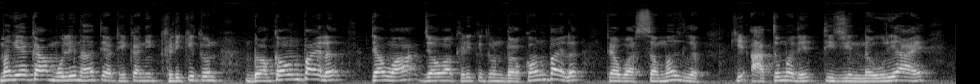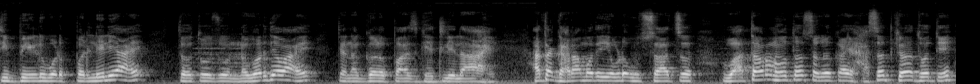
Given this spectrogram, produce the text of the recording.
मग एका मुलीनं त्या ठिकाणी खिडकीतून डोकावून पाहिलं. तेव्हा जेव्हा खिडकीतून डोकावून पाहिलं तेव्हा समजलं की आतमध्ये ती जी नवरी आहे ती बेडवर पडलेली आहे. तर तो जो नवरदेव आहे त्यानं गळपास घेतलेला आहे. आता घरामध्ये एवढं उत्साहाचं वातावरण होतं सगळं काही हसत खेळत होते.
